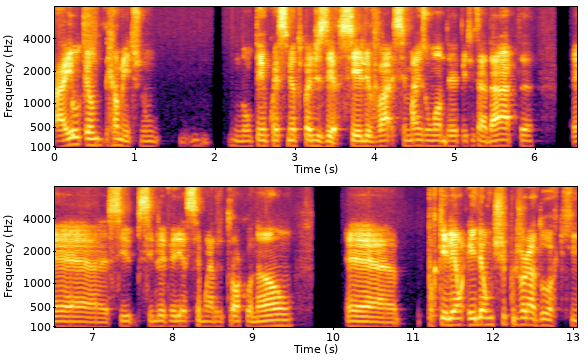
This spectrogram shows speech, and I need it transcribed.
aí eu, eu realmente não, não tenho conhecimento para dizer se ele vai, se mais um ano de repente se adapta, é, se, se deveria ser moeda de troca ou não, é, porque ele é, ele é um tipo de jogador que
